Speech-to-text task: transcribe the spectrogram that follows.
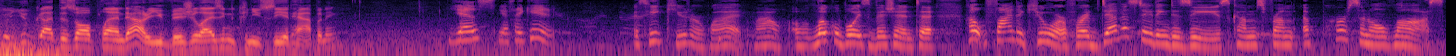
So you've got this all planned out. Are you visualizing? Can you see it happening? Yes, yes, I can. Is he cute or what? Wow. A local boy's vision to help find a cure for a devastating disease comes from a personal loss.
